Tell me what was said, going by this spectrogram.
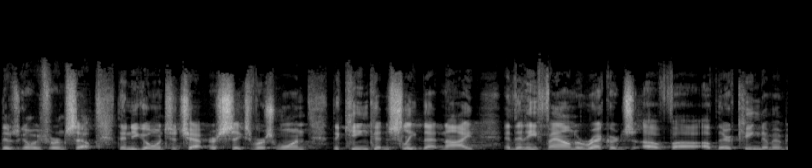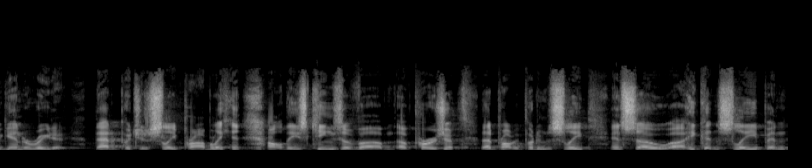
that was going to be for himself. Then you go into chapter 6, verse 1. The king couldn't sleep that night, and then he found the records of, uh, of their kingdom and began to read it. That'd put you to sleep, probably. All these kings of, uh, of Persia, that'd probably put him to sleep. And so uh, he couldn't sleep, and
